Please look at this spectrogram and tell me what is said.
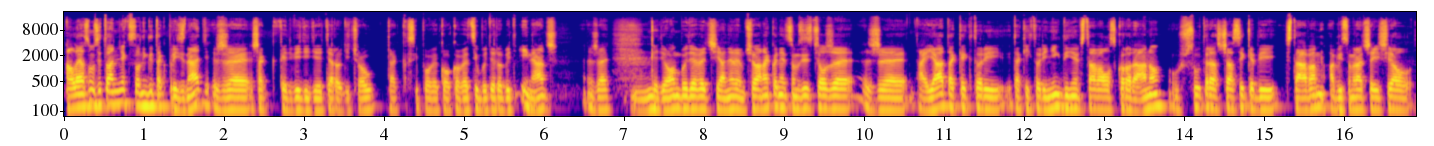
Ale ja som si to ani nechcel nikdy tak priznať, že však keď vidí dieťa rodičov, tak si povie, koľko vecí bude robiť ináč, že mm. keď on bude väčší a neviem čo. A nakoniec som zistil, že, že aj ja, také, ktorý, taký, ktorý nikdy nevstával skoro ráno, už sú teraz časy, kedy vstávam, aby som radšej išiel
